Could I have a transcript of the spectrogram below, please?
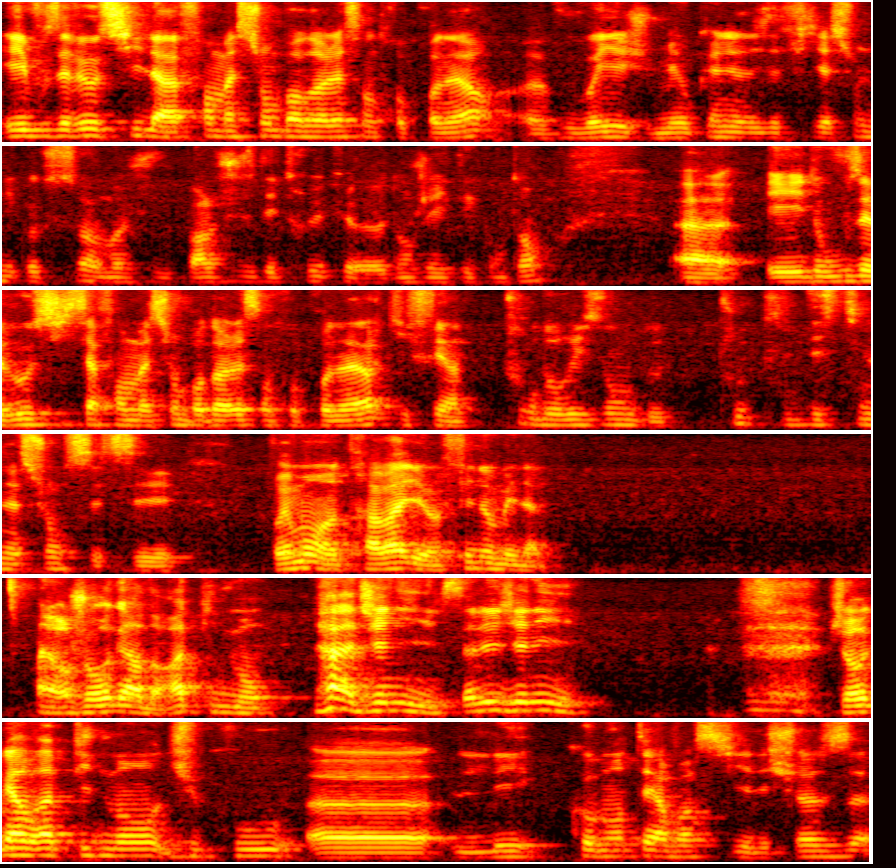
Et vous avez aussi la formation Borderless Entrepreneur. vous voyez, je ne mets aucune des affiliations ni quoi que ce soit. Moi, je vous parle juste des trucs dont j'ai été content. et donc, vous avez aussi sa formation Borderless Entrepreneur qui fait un tour d'horizon de toutes les destinations. C'est vraiment un travail phénoménal. Alors, je regarde rapidement. Ah, Jenny, salut Jenny. Je regarde rapidement, du coup, euh, les commentaires, voir s'il y a des choses.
